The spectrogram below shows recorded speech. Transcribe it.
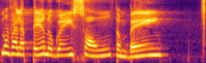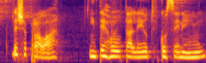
não vale a pena, eu ganhei só um também. Deixa para lá. Enterrou o talento, ficou sem nenhum.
